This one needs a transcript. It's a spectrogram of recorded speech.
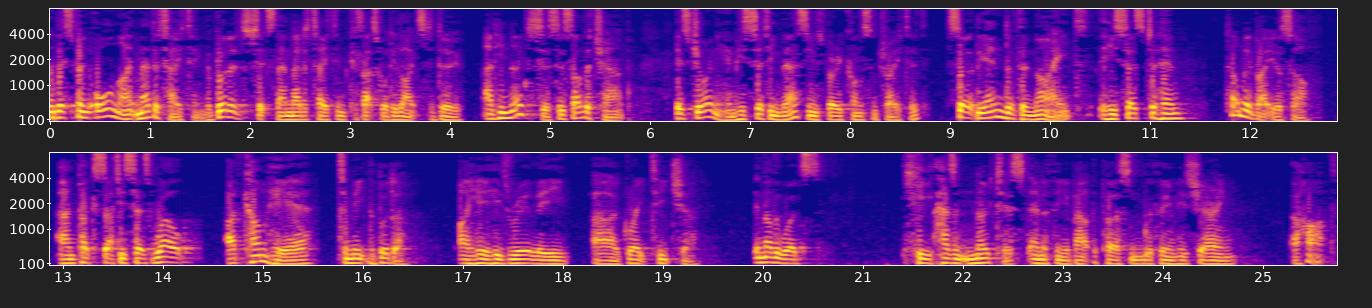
They spend all night meditating. The Buddha sits there meditating because that's what he likes to do. And he notices this other chap is joining him. He's sitting there, seems very concentrated. So at the end of the night, he says to him, Tell me about yourself. And Pukkusati says, Well, I've come here to meet the Buddha. I hear he's really a great teacher. In other words, he hasn't noticed anything about the person with whom he's sharing a heart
